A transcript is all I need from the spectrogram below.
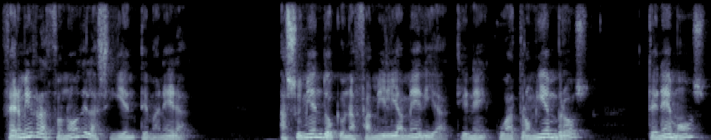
Fermi razonó de la siguiente manera. Asumiendo que una familia media tiene cuatro miembros, tenemos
